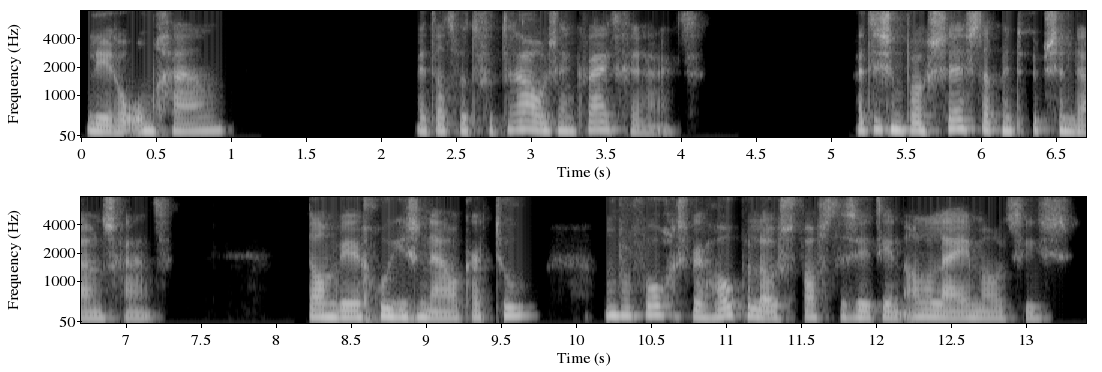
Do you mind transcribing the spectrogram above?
Leren omgaan met dat we het vertrouwen zijn kwijtgeraakt. Het is een proces dat met ups en downs gaat. Dan weer groeien ze naar elkaar toe, om vervolgens weer hopeloos vast te zitten in allerlei emoties.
